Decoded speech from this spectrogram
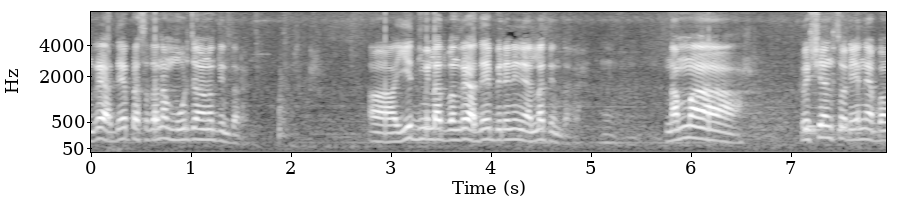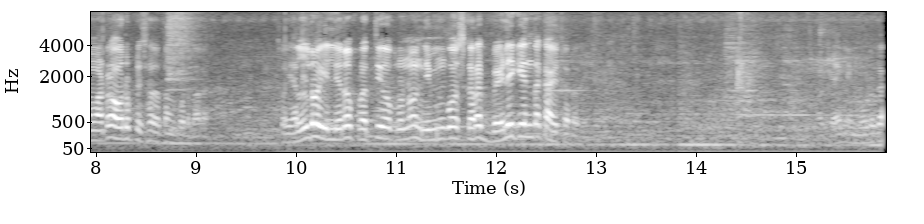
ಬಂದರೆ ಅದೇ ಪ್ರಸಾದನ ಮೂರು ಜನನೂ ತಿಂತಾರೆ. ಈದ್ ಮಿಲಾದ್ ಬಂದರೆ ಅದೇ ಬಿರಿಯಾನಿನ ಎಲ್ಲ ತಿಂತಾರೆ. ನಮ್ಮ ಕ್ರಿಶ್ಚಿಯನ್ಸ್ ಅವ್ರು ಏನೇ ಹಬ್ಬ ಮಾಡ್ರೋ ಅವರು ಪ್ರಸಾದ ತಂದು ಕೊಡ್ತಾರೆ. ಸೊ ಎಲ್ಲರೂ ಇಲ್ಲಿರೋ ಪ್ರತಿಯೊಬ್ಬರು ನಿಮಗೋಸ್ಕರ ಬೆಳಿಗ್ಗೆಯಿಂದ ಕಾಯ್ತಾರೆ ಇರೋದು. ಓಕೆ ನಿಮ್ಮ ಹುಡುಗ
